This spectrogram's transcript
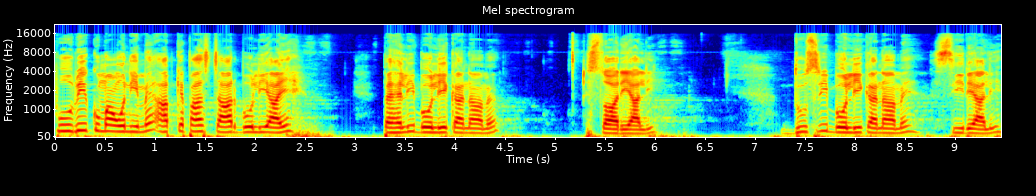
पूर्वी कुमाऊनी में आपके पास चार बोली आए। पहली बोली का नाम है सौरियाली। दूसरी बोली का नाम है सीरियाली।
